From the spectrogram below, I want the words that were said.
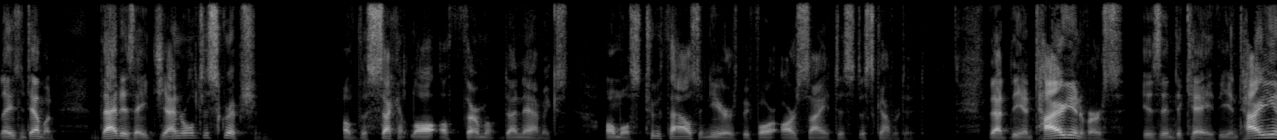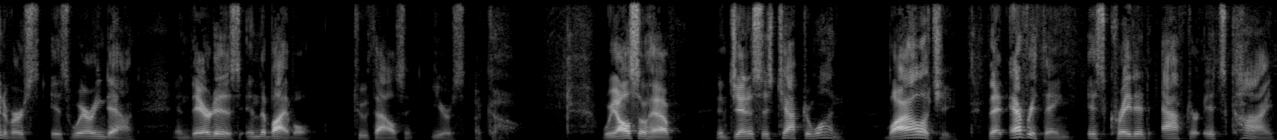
Ladies and gentlemen, that is a general description of the second law of thermodynamics, almost 2,000 years before our scientists discovered it. That the entire universe is in decay, the entire universe is wearing down, and there it is in the Bible 2,000 years ago. We also have in Genesis chapter 1 biology, that everything is created after its kind.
